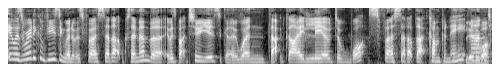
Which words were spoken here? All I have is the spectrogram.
It was really confusing when it was first set up because I remember it was about two years ago when that guy Leo de Watts first set up that company. Leo de and- what?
